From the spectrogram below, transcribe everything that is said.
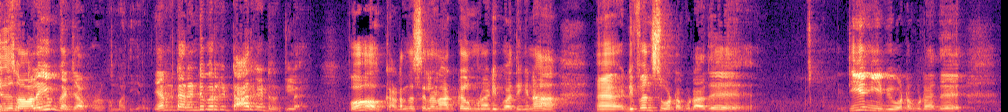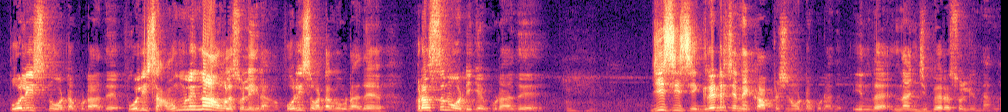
இதனாலையும் கஞ்சா பழக்கம் அதிகம். என்கிட்ட ரெண்டு பேருக்கு டார்கெட் இருக்குல்ல. இப்போது கடந்த சில நாட்கள் முன்னாடி பார்த்தீங்கன்னா டிஃபென்ஸ் ஓட்டக்கூடாது டிஎன்இபி ஓட்டக்கூடாது போலீஸ்னு ஓட்டக்கூடாது. போலீஸ் அவங்களையும் தான் அவங்கள சொல்லிக்கிறாங்க. போலீஸ் ஓட்டக்கூடாது ப்ரெஸ்ஸுன்னு ஓட்டிக்கக்கூடாது. ஜிசிசி கிரேட்டர் சென்னை கார்ப்பரேஷன் ஓட்டக்கூடாது. இந்த இந்த அஞ்சு பேரை சொல்லியிருந்தாங்க.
